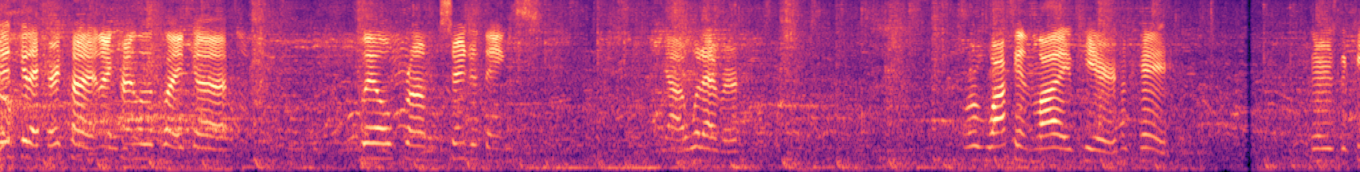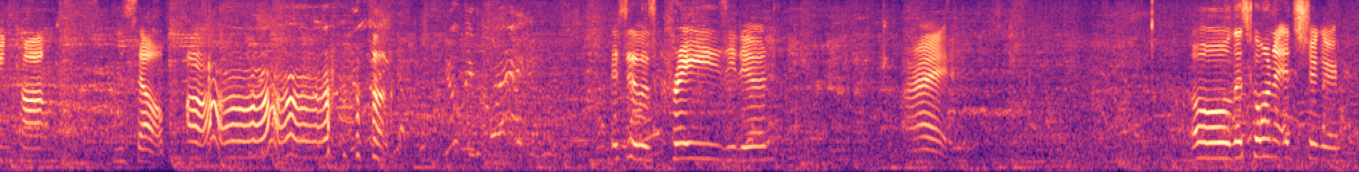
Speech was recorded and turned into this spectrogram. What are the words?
did get a haircut and I kind of look like uh, Will from Stranger Things. Yeah, whatever. We're walking live here. Okay. There's the King Kong himself. this shit was crazy, dude. Alright. Oh, let's go on to It's Sugar.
